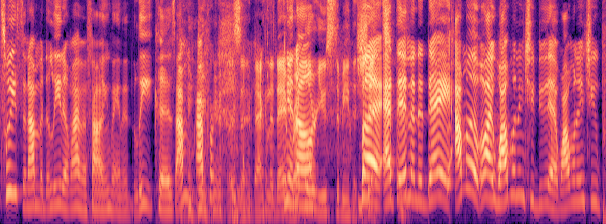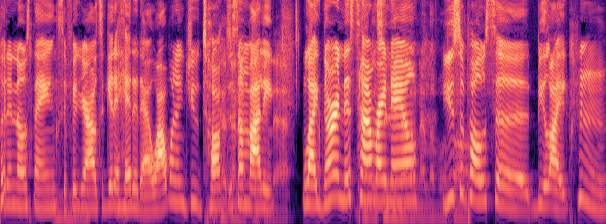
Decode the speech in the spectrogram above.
tweets and I'm gonna delete them. I haven't found anything to delete because I'm I pre- listen. Back in the day, You know, used to be the shit. but shit. at the end of the day, I'm a like, why wouldn't you do that? Why wouldn't you put in those things to Mhm. figure out to get ahead of that? Why wouldn't you talk Because to somebody like during this time right now? You supposed to be like, hmm.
